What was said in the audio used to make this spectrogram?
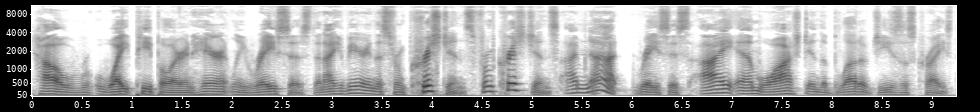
how r- white people are inherently racist. And I'm hearing this from Christians. From Christians, I'm not racist. I am washed in the blood of Jesus Christ.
